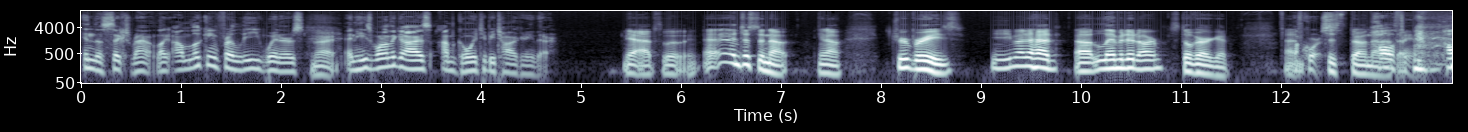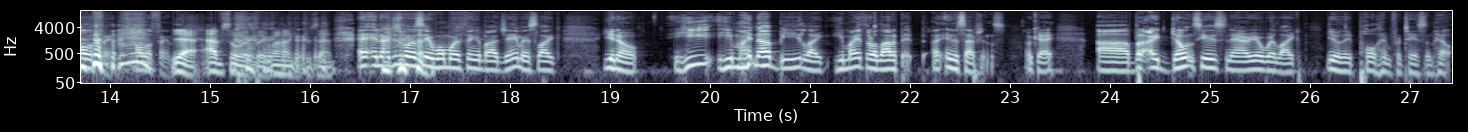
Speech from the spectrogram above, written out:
in the sixth round. Like I'm looking for league winners, Right. and he's one of the guys I'm going to be targeting there. Yeah, absolutely. And and just a note, you know, Drew Brees, he might have had uh, limited arm, still very good. Uh, Of course. just throwing that Hall out of there. Fame, Hall of Fame, Hall of Fame. yeah, absolutely, one hundred percent. And, and I just want to say one more thing about Jameis. Like, you know, he he might not be like he might throw a lot of uh, interceptions. Okay, uh, but I don't see a scenario where like you know they pull him for Taysom Hill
